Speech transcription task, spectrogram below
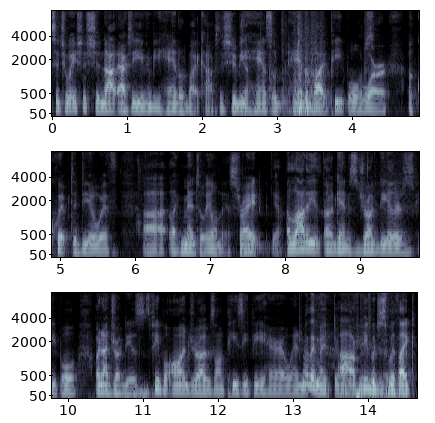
situations should not actually even be handled by cops. It should be handled handled by people who are equipped to deal with uh, like mental illness, right? Yeah. A lot of these, again, it's drug dealers, it's people, or not drug dealers, it's people on drugs, on PCP, heroin, Well, they might do it uh, or people just with like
